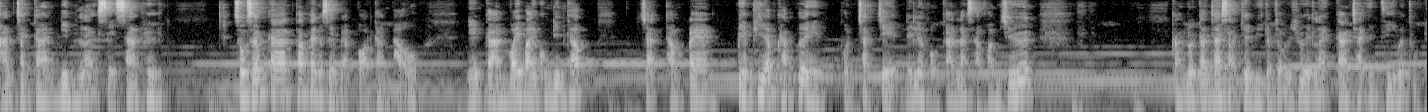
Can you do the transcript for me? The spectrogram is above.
การจัดการดินและเศษซากพืช ส่งเสริมการทำการเกษตรแบบปลอดการเผา เน้นการไว้ใบคุมดินครับ จัดทำแปลงเปรียบเทียบครับเพื่อเห็นผลชัดเจนในเรื่องของการรักษาความชื้น การลดการใช้สารเคมีกำจัดวัชพืชและการใช้อินทรีย์วัตถุใน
